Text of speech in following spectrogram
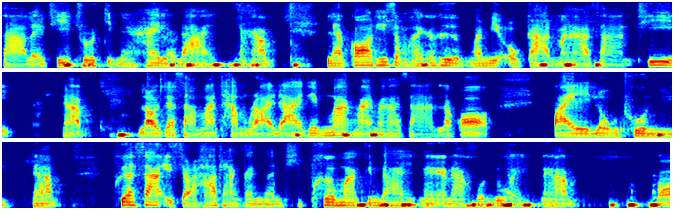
ศาลเลยที่ธุรกิจนี้ให้เราได้นะครับ แล้วก็ที่สำคัญก็คือมันมีโอกาสมหาศาลที่นะครับ เราจะสามารถทำรายได้ได้มากมายมหาศาลแล้วก็ไปลงทุนนะครับ เพื่อสร้างอิสรภาพทางการเงินที่เพิ่มมากขึ้นได้ในอนาคตด้วยนะครับ ก็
